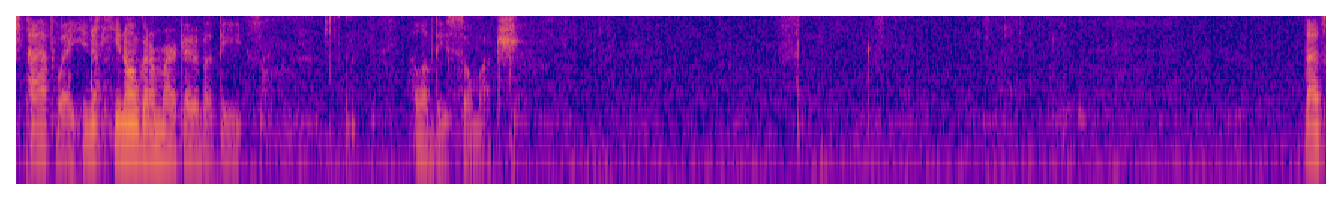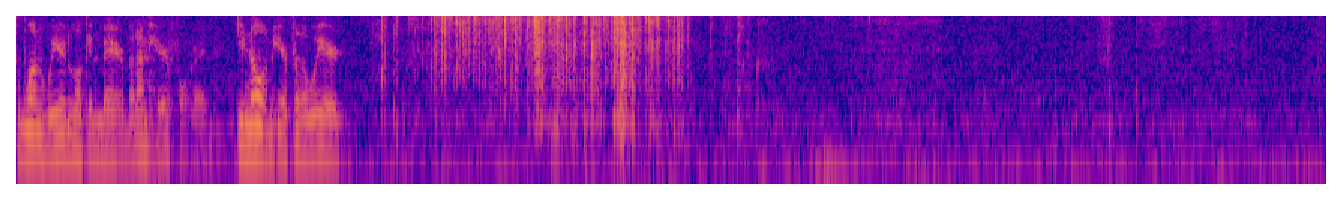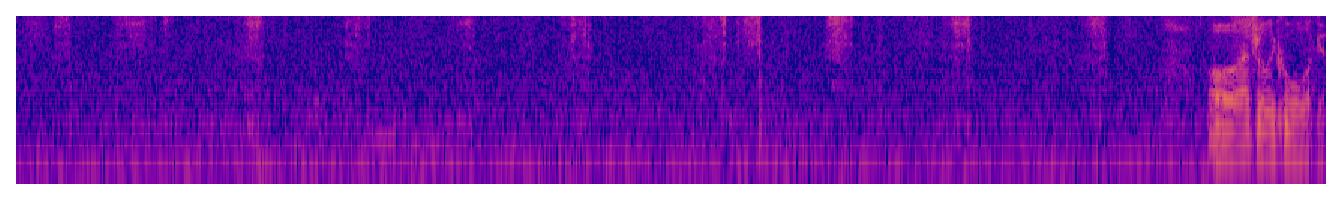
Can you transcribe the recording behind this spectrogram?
Pathway. You know, you know I'm going to mark out about these. I love these so much. That's one weird looking bear, but I'm here for it. You know I'm here for the weird. That's really cool looking.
